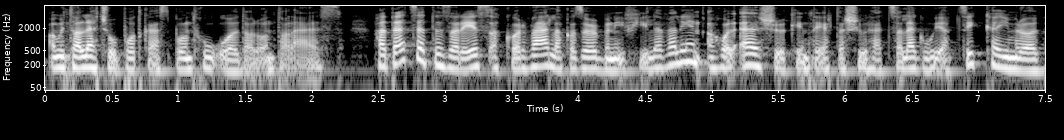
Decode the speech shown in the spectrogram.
amit a lecsópodcast.hu oldalon találsz. Ha tetszett ez a rész, akkor várlak az Urban Eve hírlevelén, ahol elsőként értesülhetsz a legújabb cikkeimről,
